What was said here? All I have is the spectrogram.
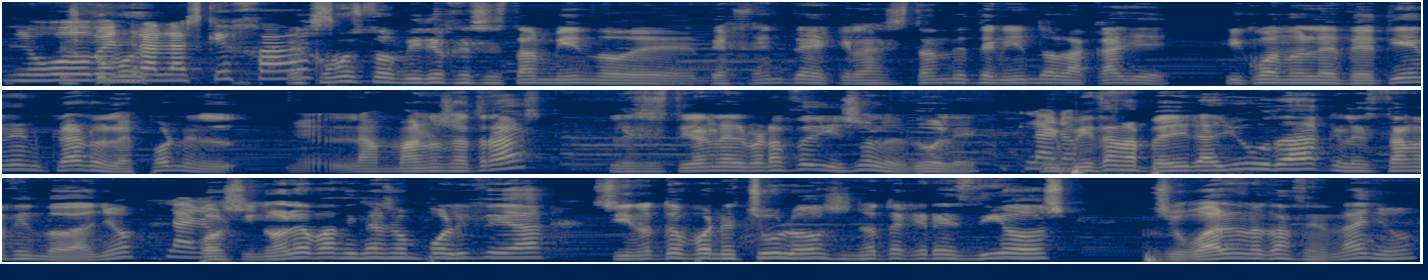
Es luego como- vendrán las quejas. Es como estos vídeos que se están viendo de, de gente que las están deteniendo en la calle y cuando les detienen, claro, les ponen las manos atrás, les estiran el brazo y eso les duele. Y Claro, empiezan a pedir ayuda que les están haciendo daño. claro. Pues si no le vacilas a un policía, si no te pones chulo, si no te crees Dios, pues igual no te hacen daño.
